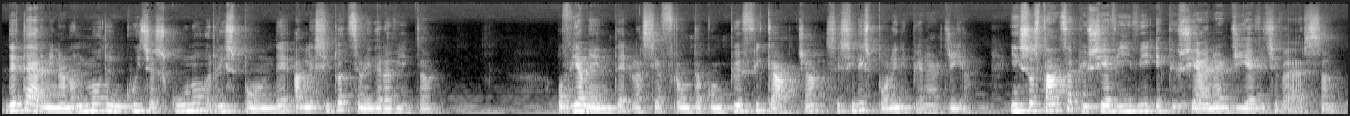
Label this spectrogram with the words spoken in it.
determinano il modo in cui ciascuno risponde alle situazioni della vita. Ovviamente la si affronta con più efficacia se si dispone di più energia. In sostanza più si è vivi e più si ha energia e viceversa.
